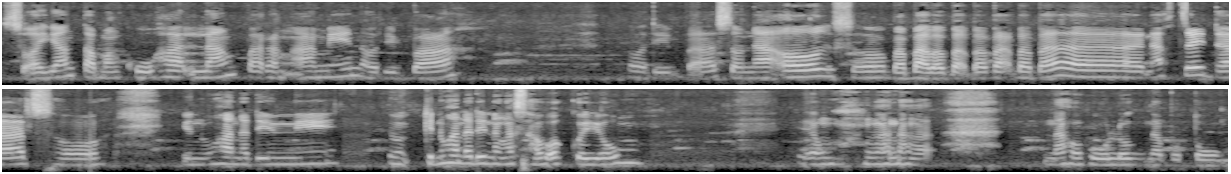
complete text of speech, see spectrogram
So, ayan. Tamang kuha lang. Parang amin. O, diba? O, diba? So, naog. So, baba, baba, baba, baba. And after that, so, kinuha na din ni, kinuha na din ng asawa ko yung yung mga na, nahuhulog na butong.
